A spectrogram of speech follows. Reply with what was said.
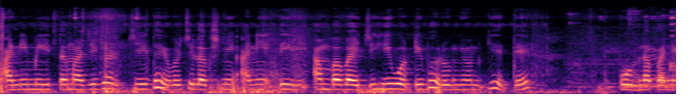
आणि मी इथं माझी घरची दैवची लक्ष्मी आणि देवी अंबाबाईची ही ओटी भरून घेऊन घेते. पूर्णपणे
